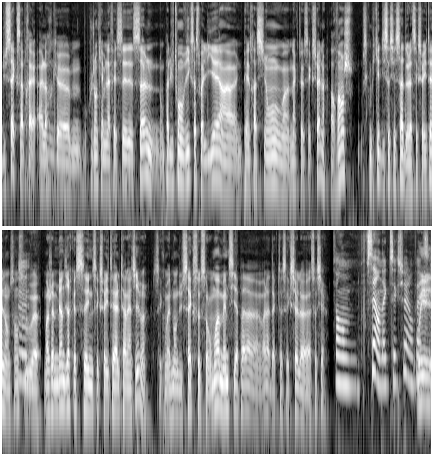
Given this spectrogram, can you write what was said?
du sexe après. Alors que hum, beaucoup de gens qui aiment la fessée seule n'ont pas du tout envie que ça soit lié à une pénétration ou un acte sexuel. En revanche, c'est compliqué de dissocier ça de la sexualité dans le sens Mm. où euh, moi j'aime bien dire que c'est une sexualité alternative. C'est complètement du sexe selon moi, même s'il n'y a pas euh, voilà, d'acte sexuel euh, associé. Enfin, c'est un acte sexuel en fait. Oui,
